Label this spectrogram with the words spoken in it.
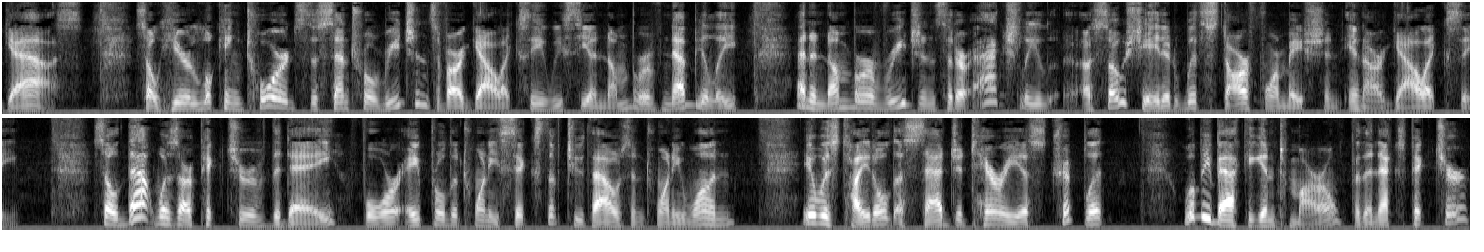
gas. So here looking towards the central regions of our galaxy, we see a number of nebulae and a number of regions that are actually associated with star formation in our galaxy. So that was our picture of the day for April the 26th of 2021. It was titled a Sagittarius triplet We'll be back again tomorrow for the next picture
